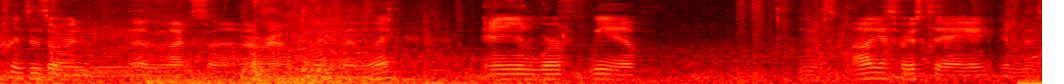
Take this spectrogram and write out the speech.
Princess Orin and uh, Alexa around by the way. And we're, we have August 1st today, and this,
